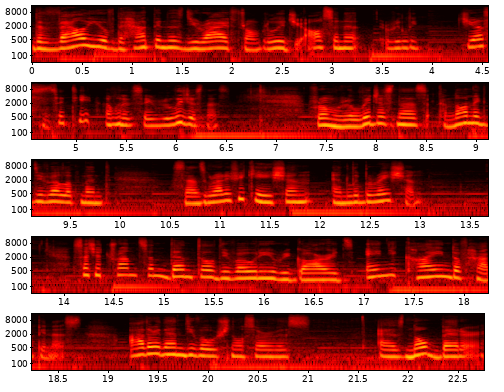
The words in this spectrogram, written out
the value of the happiness derived from religiosity, religiosity? I wanted to say religiousness. From religiousness, economic development, sense gratification, and liberation. Such a transcendental devotee regards any kind of happiness other than devotional service as no better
